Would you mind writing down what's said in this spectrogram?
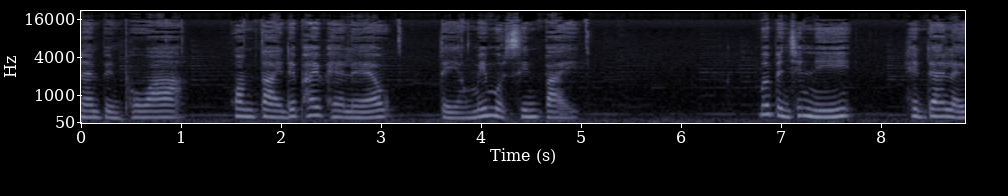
นั่นเป็นเพราะว่า ความตายได้พ่ายแพ้แล้ว แต่ยังไม่หมดสิ้นไป เมื่อเป็นเช่นนี้เหตุใดหลาย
